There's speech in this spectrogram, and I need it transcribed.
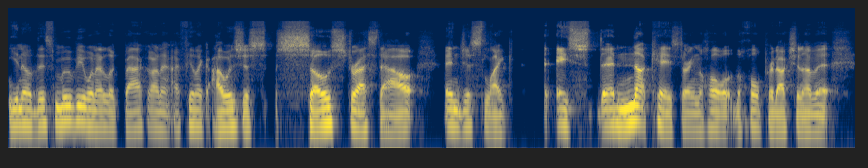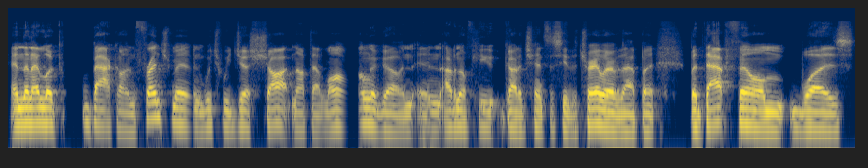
you know, this movie, when I look back on it, I feel like I was just so stressed out and just like a, a nutcase during the whole the whole production of it. And then I look back on Frenchman, which we just shot not that long ago, and and I don't know if you got a chance to see the trailer of that, but but that film was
